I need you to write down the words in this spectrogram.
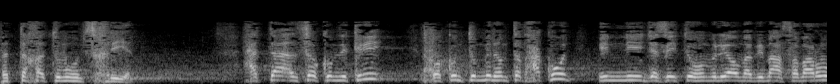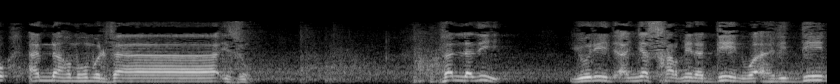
فاتخذتموهم سخريا حتى أنسوكم ذكري وكنتم منهم تضحكون إني جزيتهم اليوم بما صبروا أنهم هم الفائزون فالذي يريد أن يسخر من الدين وأهل الدين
